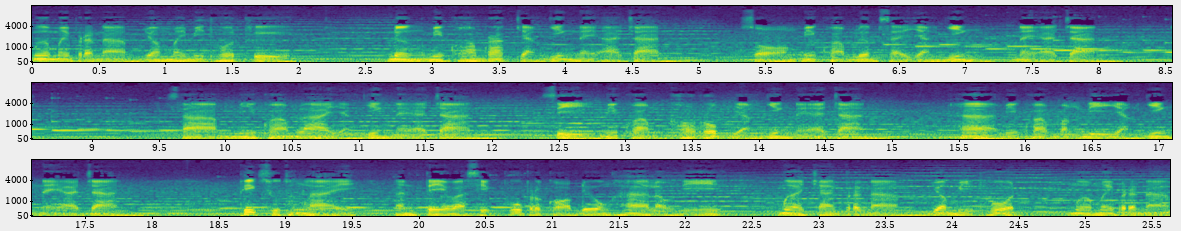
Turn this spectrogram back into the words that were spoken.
เมื่อไม่ประนามย่อมไม่มีโทษคือ 1. มีความรักอย่างยิ่งในอาจารย์ 2. มีความเลื่อมใสอย่างยิ่งในอาจารย์ 3. มีความล่ายอย่างยิ่งในอาจารย์ 4. มีความเคารพอย่างยิ่งในอาจารย์ 5. มีความบังดีอย่างยิ่งในอาจารย์ ภิกษุทั้งหลาย อันเตวาสิกผู้ประกอบด้วยองค์ห้าเหล่านี้ เมื่ออาจารย์ประนามย่อมมีโทษ เมื่อไม่ประนาม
